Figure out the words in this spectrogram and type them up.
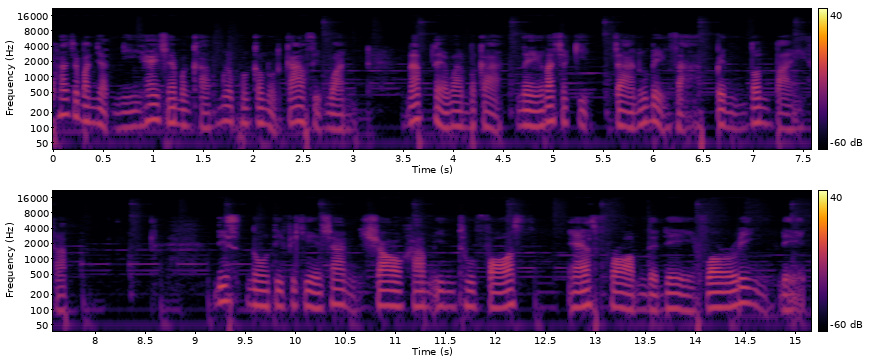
พระราชบัญญัตินี้ให้ใช้บังคับเมื่อพ้นกำหนด 90 วัน นับแต่วันประกาศในราชกิจจานุเบกษาเป็นต้นไปครับ This notification shall come into force as from the day following date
